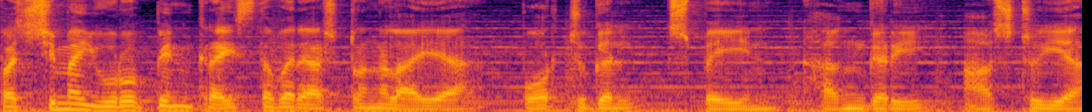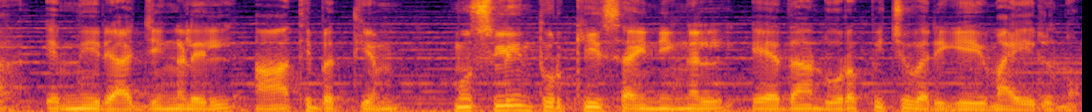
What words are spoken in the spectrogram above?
പശ്ചിമ യൂറോപ്യൻ ക്രൈസ്തവ രാഷ്ട്രങ്ങളായ പോർച്ചുഗൽ സ്പെയിൻ ഹംഗറി ആസ്ട്രിയ എന്നീ രാജ്യങ്ങളിൽ ആധിപത്യം മുസ്ലിം തുർക്കി സൈന്യങ്ങൾ ഏതാണ്ട് ഉറപ്പിച്ചു വരികയുമായിരുന്നു.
